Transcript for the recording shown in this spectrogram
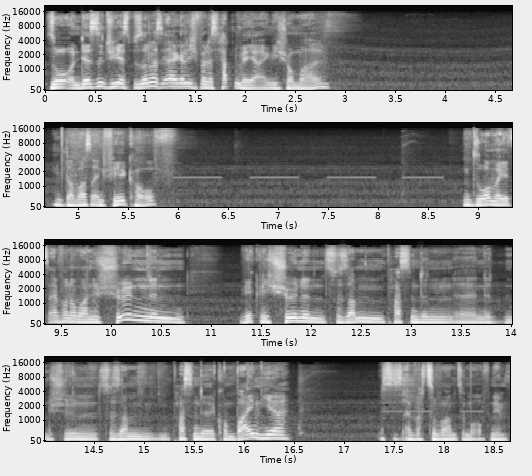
So, und das ist natürlich jetzt besonders ärgerlich, weil das hatten wir ja eigentlich schon mal. Und da war es ein Fehlkauf. Und so haben wir jetzt einfach nochmal einen schönen, wirklich schönen, zusammenpassenden, äh, eine, eine schön zusammenpassende Combine hier. Es ist einfach zu warm zum Aufnehmen.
